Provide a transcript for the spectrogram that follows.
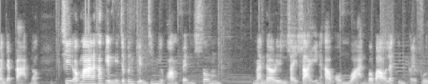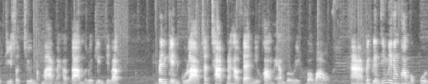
บรรยากาศเนาะฉีดออกมานะครับกลิ่นนี้จะเป็นกลิ่นที่มีความเป็นส้มแมนดารินใสๆนะครับอมหวานเบาๆ และกลิ่นเกรปฟรุตที่สดชื่นมากๆนะครับตามมาด้วยกลิ่นที่แบบ เป็นกลิ่นกุหลาบชัดๆนะครับ แต่มีความแอมเบอริกเบาๆอ่าเป็นกลิ่นที่มีทั้งความอบอุ่น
